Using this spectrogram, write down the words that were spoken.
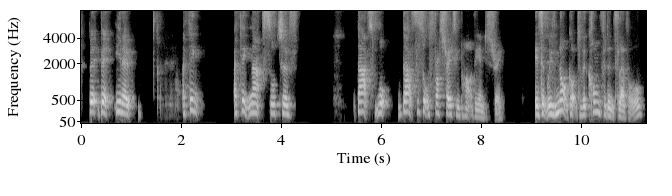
but but you know, I think I think that's sort of that's what that's the sort of frustrating part of the industry is that we've not got to the confidence level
